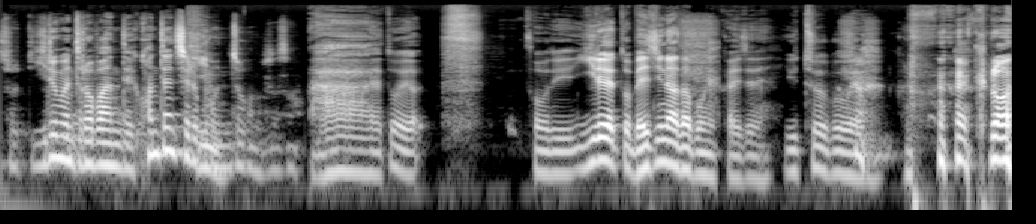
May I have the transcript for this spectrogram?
저 이름은 들어봤는데 컨텐츠를 김. 본 적은 없어서. 아, 또 여- 어디 일에 또 매진하다 보니까 이제 유튜브에 그런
